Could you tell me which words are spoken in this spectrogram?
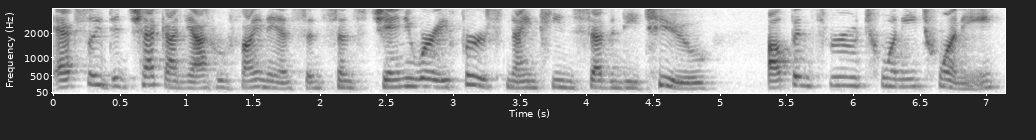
actually did check on Yahoo Finance, and since January 1st, 1972, up and through 2020,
